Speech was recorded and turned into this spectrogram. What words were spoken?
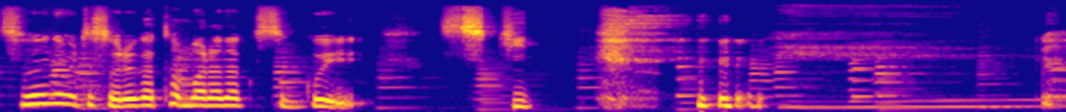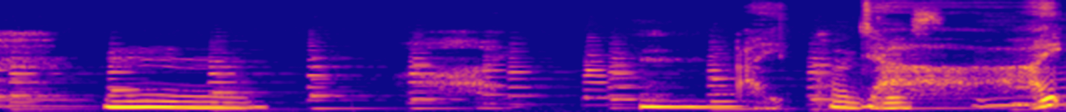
そういうの見てそれがたまらなくすっごい好き。うん。感じです。じゃあ、はい。じ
